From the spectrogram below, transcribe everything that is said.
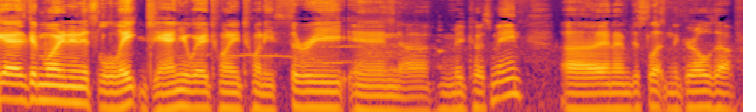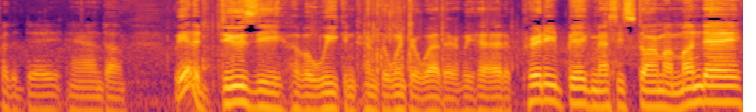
guys, good morning. And it's late January 2023 in uh, Midcoast, Maine. Uh, and I'm just letting the girls out for the day. And um, we had a doozy of a week in terms of winter weather. We had a pretty big, messy storm on Monday.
